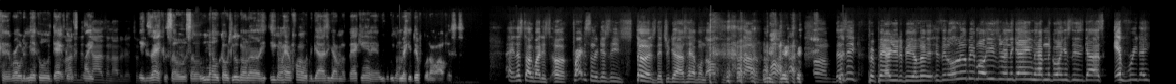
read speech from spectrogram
could roll the nickel. A Dax lot gonna of like disguising out of too. exactly. So so we know Coach Lou gonna he, he gonna have fun with the guys he got on the back end, and we we gonna make it difficult on offenses. Hey, let's talk about this. Uh, practicing against these studs that you guys have on the offense of the. Um, does it prepare you to be a little? Is it a little bit more easier in the game having to go against these guys every day?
